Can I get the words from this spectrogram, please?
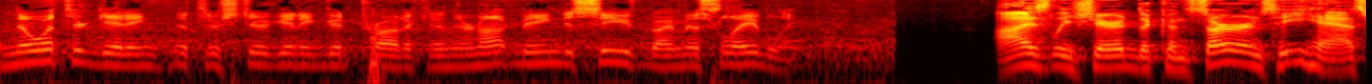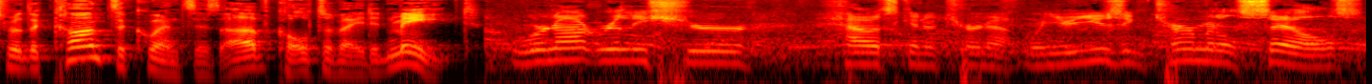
know what they're getting, that they're still getting good product, and they're not being deceived by mislabeling. Eisele shared the concerns he has for the consequences of cultivated meat. We're not really sure how it's going to turn out. When you're using terminal cells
